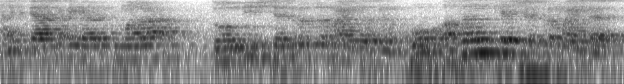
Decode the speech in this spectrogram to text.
आणि त्यासाठी तुम्हाला दोन तीन क्षेत्र जर माहीत असेल. खूप असंख्य क्षेत्र माहीत आहेत.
